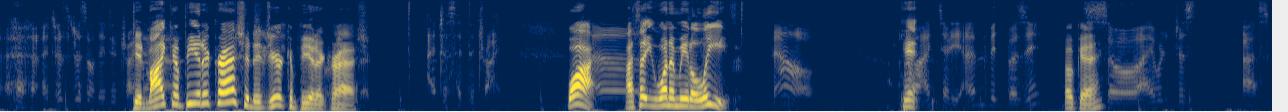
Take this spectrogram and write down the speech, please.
I just just wanted to try. Did my out. computer crash or did your computer crash? I just had to try. Why? I thought you wanted me to leave. No. I can't. no, actually, I'm a bit busy. Okay. So I will just ask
